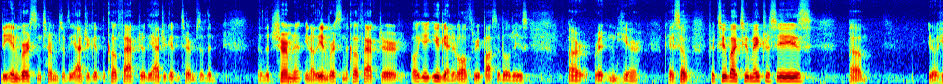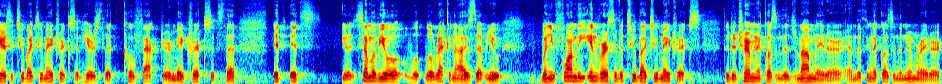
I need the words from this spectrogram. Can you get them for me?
the inverse in terms of the adjugate, the cofactor, the adjugate in terms of the, of the determinant, you know, the inverse and the cofactor. Well, you, you get it. All three possibilities are written here. Okay, so for two by two matrices, um, you know, here's the two by two matrix, and here's the cofactor matrix. It's the, it, it's, you know, some of you will, will, will recognize that when you, when you form the inverse of a two by two matrix, the determinant goes in the denominator, and the thing that goes in the numerator,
